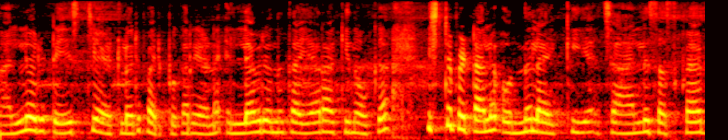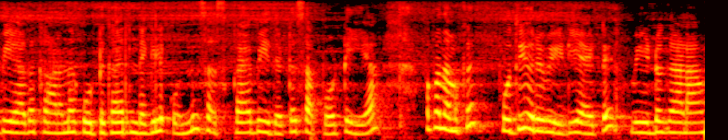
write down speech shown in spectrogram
നല്ലൊരു ടേസ്റ്റി ആയിട്ടുള്ളൊരു പരിപ്പ് കറിയാണ്. എല്ലാവരും ഒന്ന് തയ്യാറാക്കി നോക്കുക ഇഷ്ടപ്പെട്ടാൽ ഒന്ന് ലൈക്ക് ചെയ്യുക. ചാനൽ സബ്സ്ക്രൈബ് ചെയ്യാതെ കാണുന്ന കൂട്ടുകാരുണ്ടെങ്കിൽ ഒന്ന് സബ്സ്ക്രൈബ് ചെയ്തിട്ട് സപ്പോർട്ട് ചെയ്യുക. അപ്പോൾ നമുക്ക് പുതിയൊരു വീഡിയോ ആയിട്ട് വീണ്ടും കാണാം.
